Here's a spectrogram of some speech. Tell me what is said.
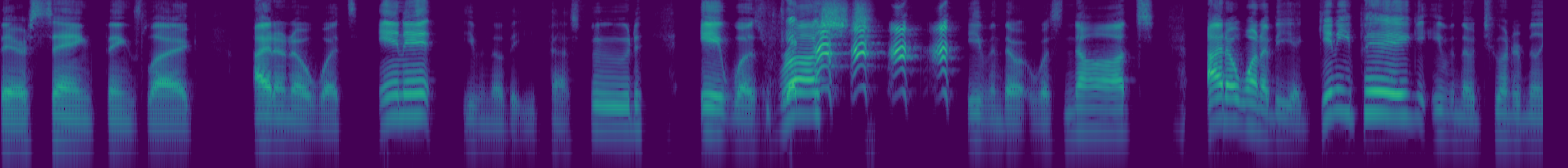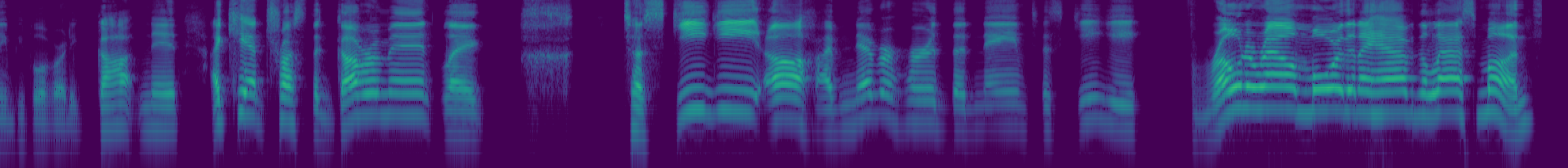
They're saying things like, I don't know what's in it, even though they eat fast food. It was rushed, even though it was not. I don't want to be a guinea pig, even though 200 million people have already gotten it. I can't trust the government. Like, Tuskegee. Oh, I've never heard the name Tuskegee thrown around more than I have in the last month.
